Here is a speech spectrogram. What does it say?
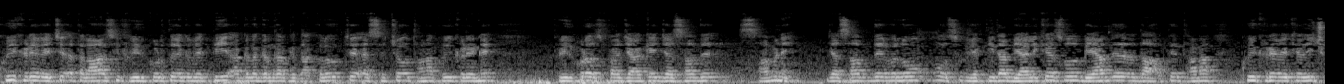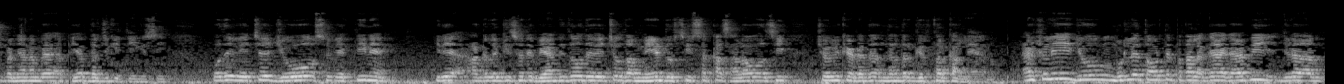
ਖੂਹੀ ਖੜੇ ਵਿੱਚ ਇਤਲਾਹ ਸੀ ਫਰੀਦਕੋਟ ਤੋਂ ਇੱਕ ਵਿਅਕਤੀ ਅੱਗ ਲੱਗਣ ਕਰਕੇ ਦਾਖਲ ਹੋ ਚ ਐਸਐਚਓ ਥਾਣਾ ਖੂਹੀ ਖੜੇ ਨੇ ਫਰੀਦਕੋਟ ਹਸਪਤਾਲ ਜਾ ਕੇ ਜੱਜ ਸਾਹਿਬ ਦੇ ਸਾਹਮਣੇ, ਜੱਜ ਸਾਹਿਬ ਦੇ ਵੱਲੋਂ ਉਸ ਵਿਅਕਤੀ ਦਾ ਬਿਆਨ ਲਿਖਿਆ। ਸੋ ਬਿਆਨ ਦੇ ਆਧਾਰ ਤੇ ਥਾਣਾ ਖੂਹੀ ਖੜੇ ਵਿਖੇ ਉਹਦੀ 56 ਨੰਬਰ ਐਫਆਈਆਰ ਦਰਜ ਕੀਤੀ ਗਈ ਸੀ। ਉਹਦੇ ਵਿੱਚ ਜੋ ਉਸ ਵਿਅਕਤੀ ਨੇ ਜਿਹਦੇ ਅੱਗ ਲੱਗੀ ਸੀ ਉਹਨੇ ਬਿਆਨ ਦਿੱਤਾ। ਉਹਦੇ ਵਿੱਚ ਉਹਦਾ ਮੇਨ ਦੋਸ਼ੀ ਸੱਕਾ ਸਾਲਾ ਉਹ ਅਸੀਂ 24 ਘੰਟੇ ਦੇ ਅੰਦਰ ਅੰਦਰ ਗ੍ਰਿਫਤਾਰ ਕਰ ਲਿਆ ਇਹਨੂੰ। ਐਕਚੁਅਲੀ ਜੋ ਮੁੱਢਲੇ ਤੌਰ ਤੇ ਪਤਾ ਲੱਗਾ ਹੈਗਾ ਵੀ ਜਿਹੜਾ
